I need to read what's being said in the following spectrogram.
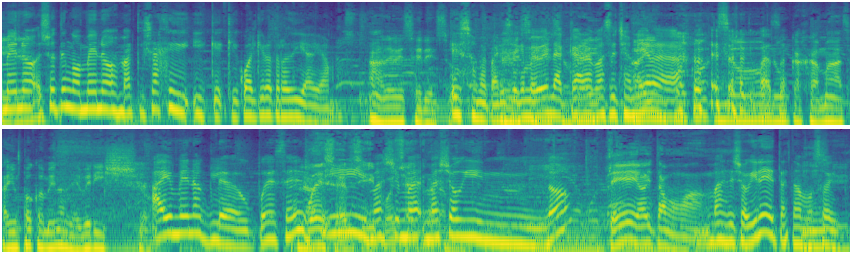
menos, yo tengo menos maquillaje y, y que, que cualquier otro día, digamos. Ah, debe ser eso. Eso me parece, Debe que me ves la cara hay- más hecha mierda. poco- Eso es lo que pasa. nunca jamás. Hay un poco menos de brillo. Hay menos glow, ¿puede ser? Puede ser, sí, más, puede más- ser, más claro. jogging, ¿no? Sí, hoy estamos más. Más de joguineta estamos Sí. hoy.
